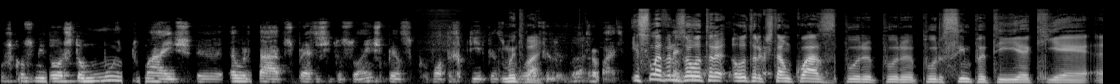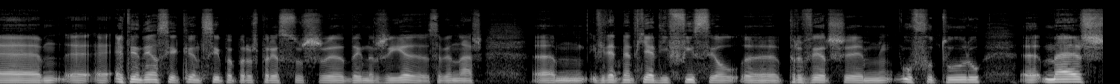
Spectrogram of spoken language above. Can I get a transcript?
os consumidores estão muito mais uh, alertados para essas situações. Penso que, volto a repetir, penso muito que bem. um bom trabalho. Isso leva-nos a outra, outra questão, quase por, por, por simpatia, que é uh, a, a, tendência que antecipa para os preços uh, da energia, sabendo nós, um, evidentemente que é difícil prever um, o futuro, mas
